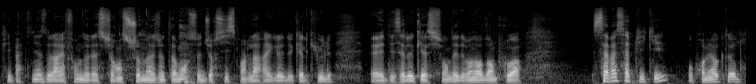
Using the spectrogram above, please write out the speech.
Philippe Martinez, de la réforme de l'assurance chômage, notamment ce durcissement de la règle de calcul des allocations des demandeurs d'emploi. Ça va s'appliquer au 1er octobre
